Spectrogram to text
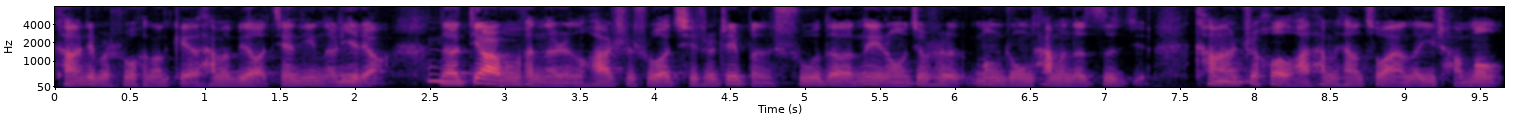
看完这本书可能给了他们比较坚定的力量。那第二部分的人的话是说，其实这本书的内容就是梦中他们的自己，看完之后的话，他们像做完了一场梦，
